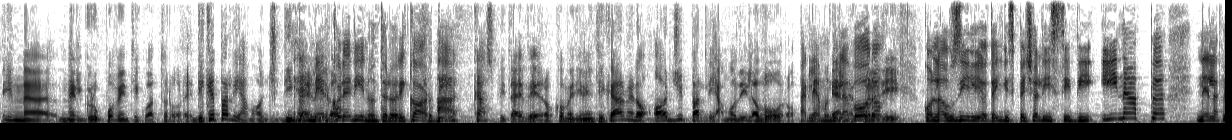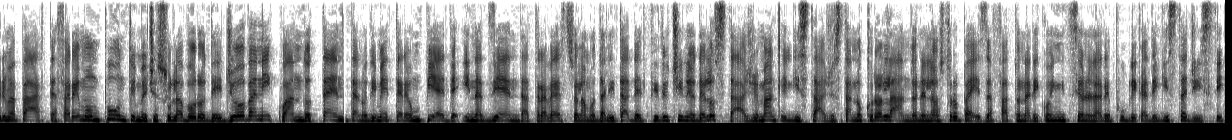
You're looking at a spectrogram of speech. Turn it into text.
in, nel gruppo 24 ore. Di che parliamo oggi? Di È bello? mercoledì, non te lo ricordi? Ah, caspita, è vero, come dimenticarmelo, oggi parliamo di lavoro. Parliamo di lavoro mercoledì. con l'ausilio degli specialisti di INAP. Nella prima parte faremo un punto invece sul lavoro dei giovani quando tentano di mettere un piede in azienda attraverso la modalità del tirocinio dello stage, ma anche gli stage stanno crollando nel nostro paese. Ha fatto una ricognizione la Repubblica degli Stagisti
